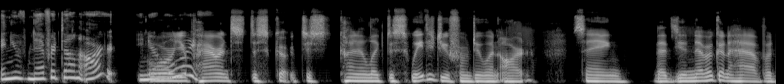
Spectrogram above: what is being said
and you've never done art in your or your life? parents disco- just kind of like dissuaded you from doing art, saying that you're never going to have a,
